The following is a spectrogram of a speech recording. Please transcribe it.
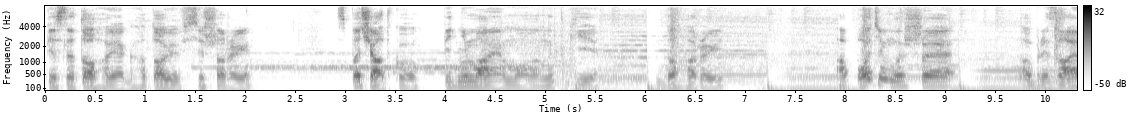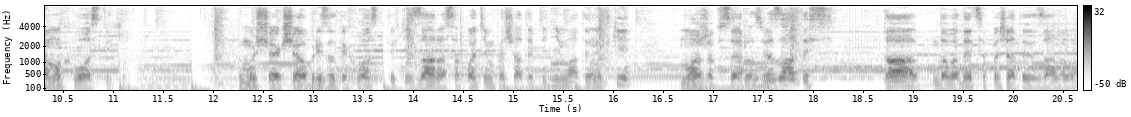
Після того, як готові всі шари, спочатку піднімаємо нитки догори, а потім лише обрізаємо хвостики. Тому що якщо обрізати хвостики зараз, а потім почати піднімати нитки, може все розв'язатись та доведеться почати заново.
